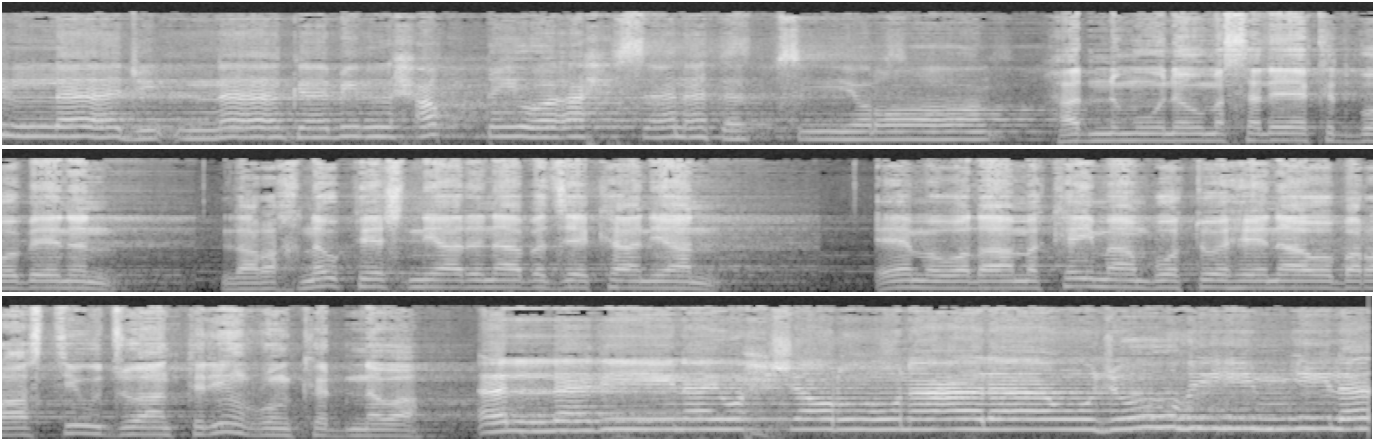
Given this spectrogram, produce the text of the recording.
إلا جئناك بالحق وأحسن تفسيرا هر نمونه ومسليك دبو بينن لرخنو پیش نیارنا بزیکانیان ئێمە وەڵامەکەیمان بۆ تۆ هێناوە بەڕاستی و جوانترین ڕوونکردنەوە الذين يحشرون على وجوههم إلى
